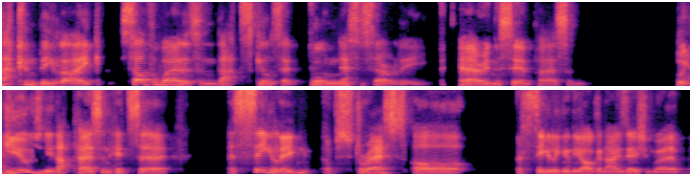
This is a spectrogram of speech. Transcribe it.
That can be like self awareness and that skill set don't necessarily occur in the same person. But yeah. usually that person hits a, a ceiling of stress or a ceiling in the organization where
